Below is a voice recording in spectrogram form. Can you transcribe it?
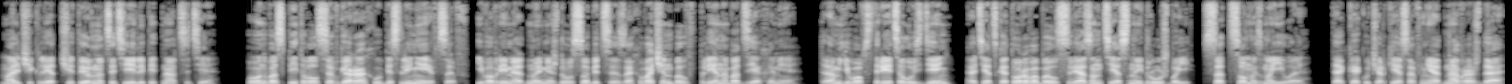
мальчик лет 14 или 15. Он воспитывался в горах у беслинеевцев и во время одной междоусобицы захвачен был в плен абадзехами. Там его встретил Уздень, отец которого был связан тесной дружбой с отцом Измаила. Так как у черкесов не одна вражда,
